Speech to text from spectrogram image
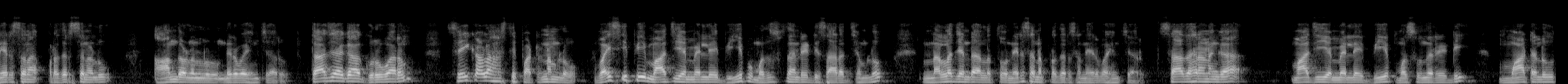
నిరసన ప్రదర్శనలు ఆందోళనలు నిర్వహించారు. తాజాగా గురువారం శ్రీకాళహస్తి పట్టణంలో వైసీపీ మాజీ ఎమ్మెల్యే బియ్యపు మధుసూదన్ రెడ్డి సారథ్యంలో నల్ల జెండాలతో నిరసన ప్రదర్శన నిర్వహించారు. సాధారణంగా మాజీ ఎమ్మెల్యే బియ్యపు మసూందర్ రెడ్డి మాటలు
